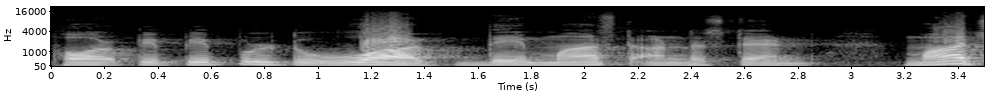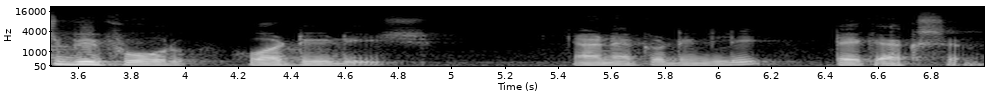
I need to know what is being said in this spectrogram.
for people to work they must understand much before what it is and accordingly take action.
